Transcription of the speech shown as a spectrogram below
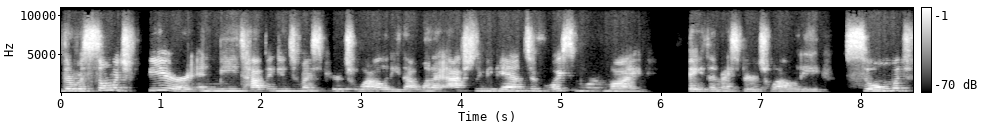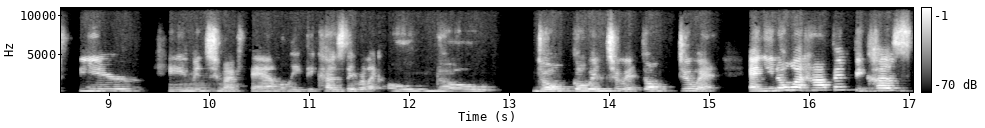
there was so much fear in me tapping into my spirituality that when I actually began to voice more of my faith and my spirituality, so much fear came into my family because they were like, oh no, don't go into it. Don't do it. And you know what happened? Because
